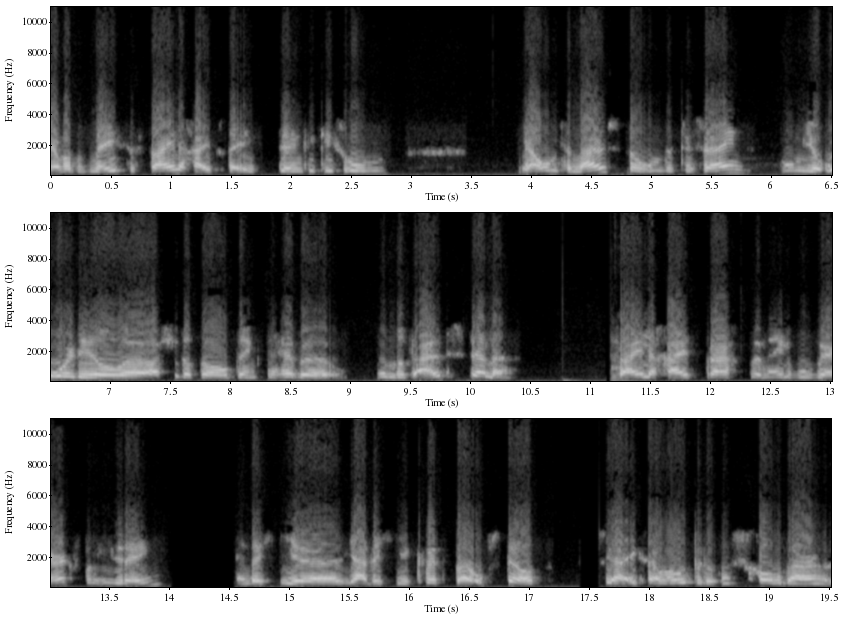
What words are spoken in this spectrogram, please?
ja, wat het meeste veiligheid geeft, denk ik, is om, ja, om te luisteren, om er te zijn. Om je oordeel, eh, als je dat al denkt te hebben, om dat uit te stellen. Veiligheid vraagt een heleboel werk van iedereen. En dat je ja, dat je, kwetsbaar opstelt Dus ja, ik zou hopen dat een school daar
